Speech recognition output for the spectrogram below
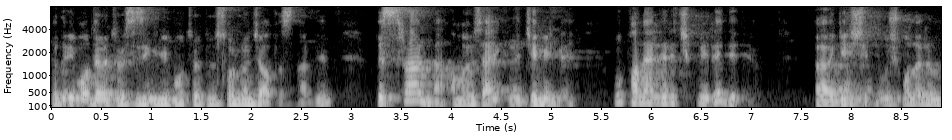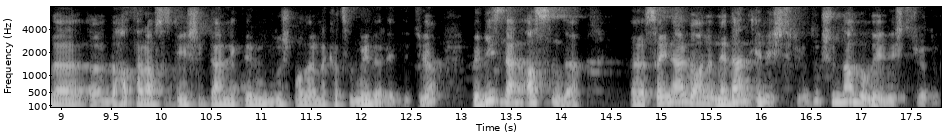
Ya da bir moderatör, sizin gibi bir moderatörün sorularını cevaplasınlar diyeyim. Israrla ama özellikle Cemil Bey bu panellere çıkmayı reddediyor. E, gençlik buluşmalarında e, daha tarafsız gençlik derneklerinin buluşmalarına katılmayı da reddediyor. Ve bizden aslında e, Sayın Erdoğan'ı neden eleştiriyorduk? Şundan dolayı eleştiriyorduk.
